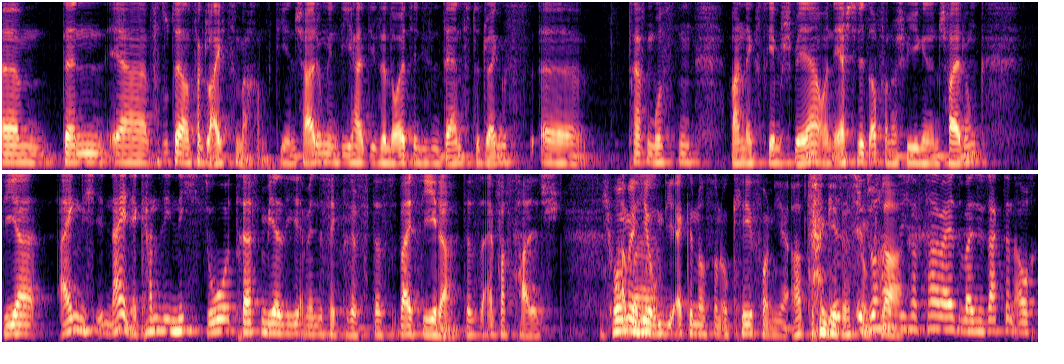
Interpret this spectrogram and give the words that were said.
Ähm, denn er versucht ja einen Vergleich zu machen. Die Entscheidungen, die halt diese Leute in diesem Dance of the Dragons äh, treffen mussten, waren extrem schwer. Und er steht jetzt auch vor einer schwierigen Entscheidung, die er eigentlich, nein, er kann sie nicht so treffen, wie er sie im Endeffekt trifft. Das weiß jeder. Das ist einfach falsch. Ich hole mir hier um die Ecke noch so ein Okay von ihr ab, dann geht das schon so klar. hat sich das teilweise, weil sie sagt dann auch,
